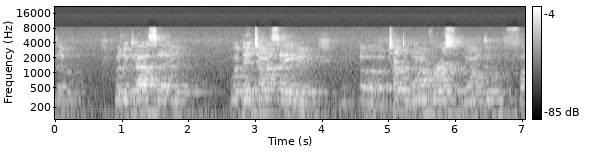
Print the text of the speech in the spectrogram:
The, what did God say? What did John say in uh, chapter 1, verse 1 through 5,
